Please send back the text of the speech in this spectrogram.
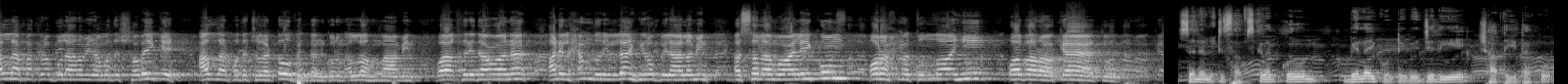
আল্লাহ পাক রব্বুল আলমিন আমাদের সবাইকে আল্লাহর পথে চলার তৌফিক দান করুন। আল্লাহ আমিন। ওয়াখির দাওয়ানা আনিল হামদুলিল্লাহি রব্বিল আলামিন। আসসালামু আলাইকুম ওয়া রাহমাতুল্লাহি চ্যানেলটি সাবস্ক্রাইব করুন, বেল আইকনটি বেজে দিয়ে সাথেই থাকুন।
